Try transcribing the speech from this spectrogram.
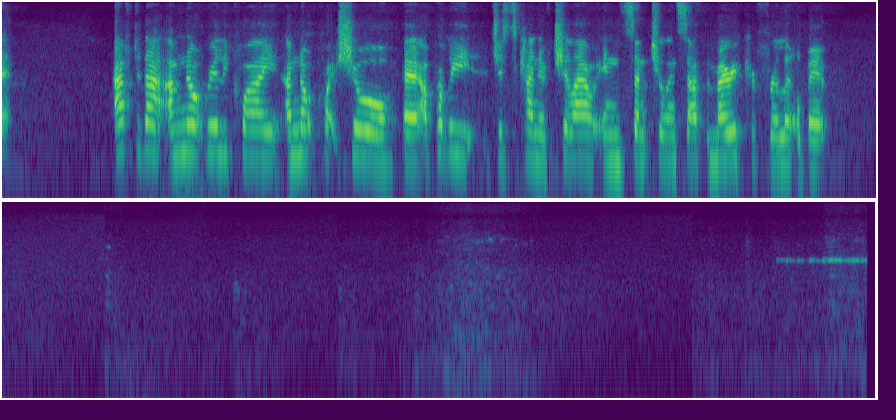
after that, I'm not really quite. I'm not quite sure. Uh, I'll probably just kind of chill out in Central and South America for a little bit.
